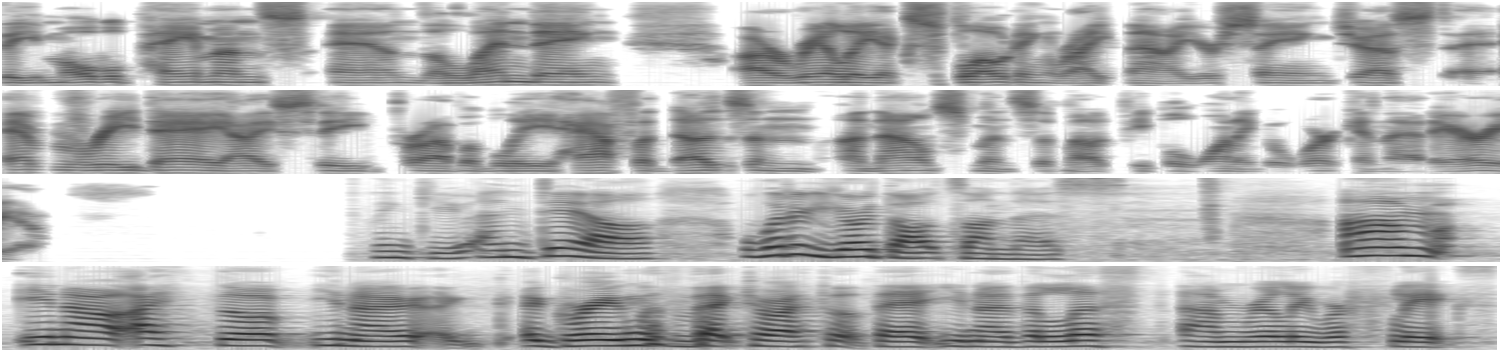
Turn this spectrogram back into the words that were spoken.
the mobile payments and the lending are really exploding right now. You're seeing just every day, I see probably half a dozen announcements about people wanting to work in that area. Thank you. And Dale, what are your thoughts on this? Um, you know, I thought, you know, agreeing with Victor, I thought that, you know, the list um, really reflects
